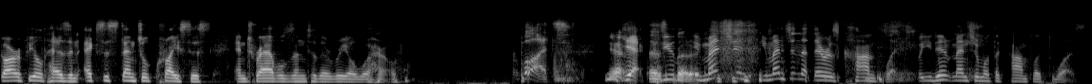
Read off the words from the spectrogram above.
garfield has an existential crisis and travels into the real world but Yeah. yeah because That's you, you mentioned you mentioned that there is conflict but you didn't mention what the conflict was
